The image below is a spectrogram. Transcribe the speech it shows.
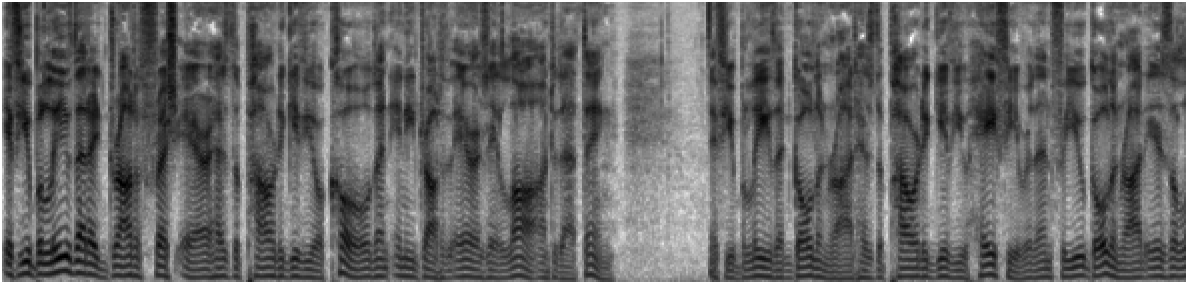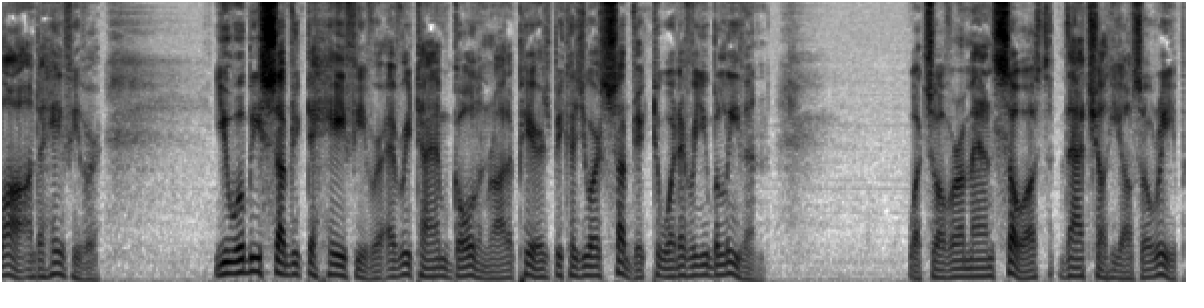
If you believe that a draught of fresh air has the power to give you a cold, then any draught of air is a law unto that thing. If you believe that goldenrod has the power to give you hay fever, then for you goldenrod is the law unto hay fever. You will be subject to hay fever every time goldenrod appears because you are subject to whatever you believe in. Whatsoever a man soweth, that shall he also reap.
